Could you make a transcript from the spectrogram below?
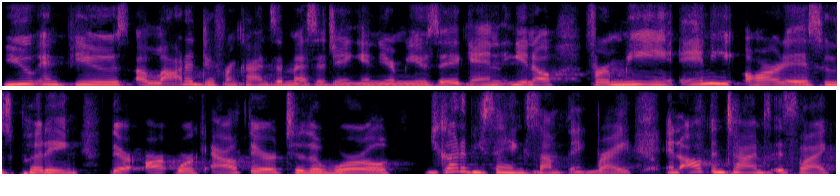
you infuse a lot of different kinds of messaging in your music. And, you know, for me, any artist who's putting their artwork out there to the world, you got to be saying something, right? And oftentimes it's like,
